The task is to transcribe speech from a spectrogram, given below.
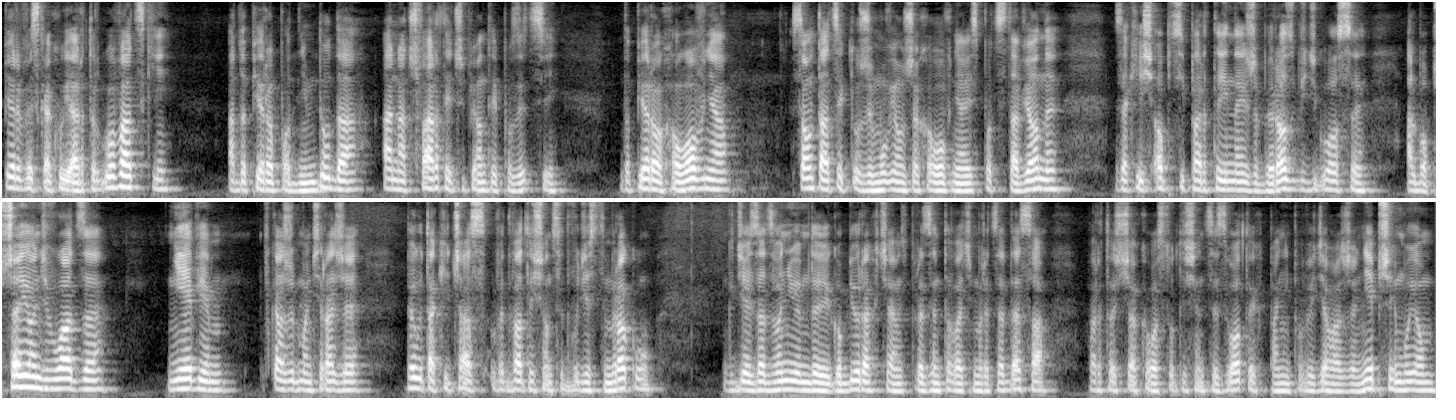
pierw wyskakuje Artur Głowacki, a dopiero pod nim Duda, a na czwartej czy piątej pozycji dopiero Hołownia. Są tacy, którzy mówią, że Hołownia jest podstawiony z jakiejś opcji partyjnej, żeby rozbić głosy albo przejąć władzę. Nie wiem. W każdym bądź razie był taki czas w 2020 roku, gdzie zadzwoniłem do jego biura, chciałem sprezentować Mercedesa wartości około 100 tysięcy złotych. Pani powiedziała, że nie przyjmują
